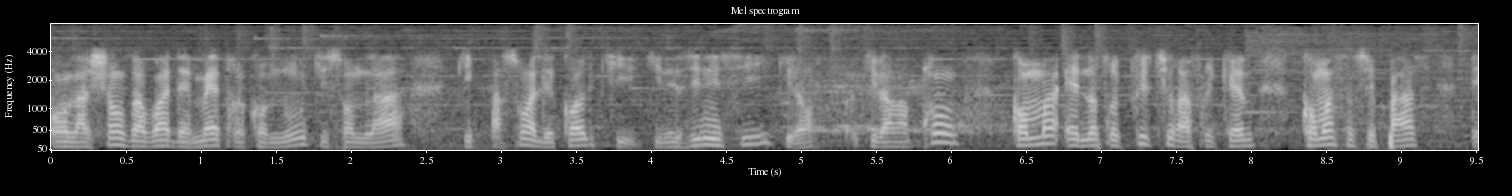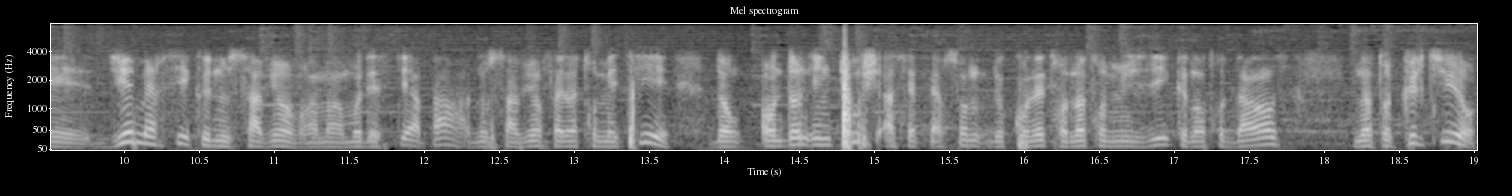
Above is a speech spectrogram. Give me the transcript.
ont la chance d'avoir des maîtres comme nous qui sont là, qui passent à l'école, qui, qui, les initient, qui leur, qui leur apprend comment est notre culture africaine, comment ça se passe. Et Dieu merci que nous savions vraiment, modestie à part, nous savions faire notre métier. Donc on donne une touche à ces personnes de connaître notre musique, notre danse, notre culture.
